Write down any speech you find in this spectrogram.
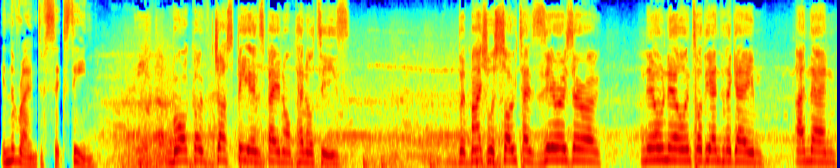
in the round of 16. Morocco just beaten Spain on penalties. The match was so tense 0 0, 0 0 until the end of the game, and then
